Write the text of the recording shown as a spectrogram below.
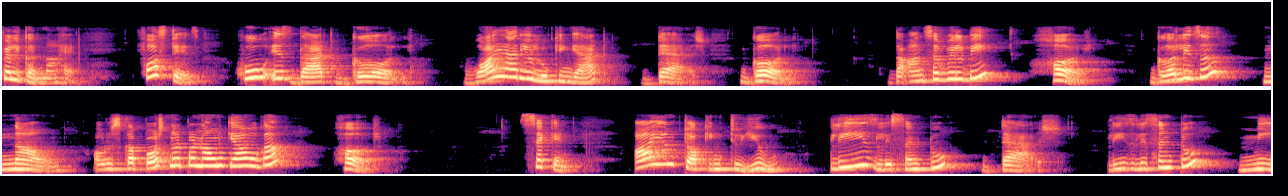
fill करना है. First is, who is that girl? Why are you looking at dash? Girl. The answer will be her. गर्ल इज अ नाउन और उसका पर्सनल प्रोनाउन क्या होगा हर सेकेंड आई एम टॉकिंग टू यू प्लीज लिसन टू डैश प्लीज लिसन टू मी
